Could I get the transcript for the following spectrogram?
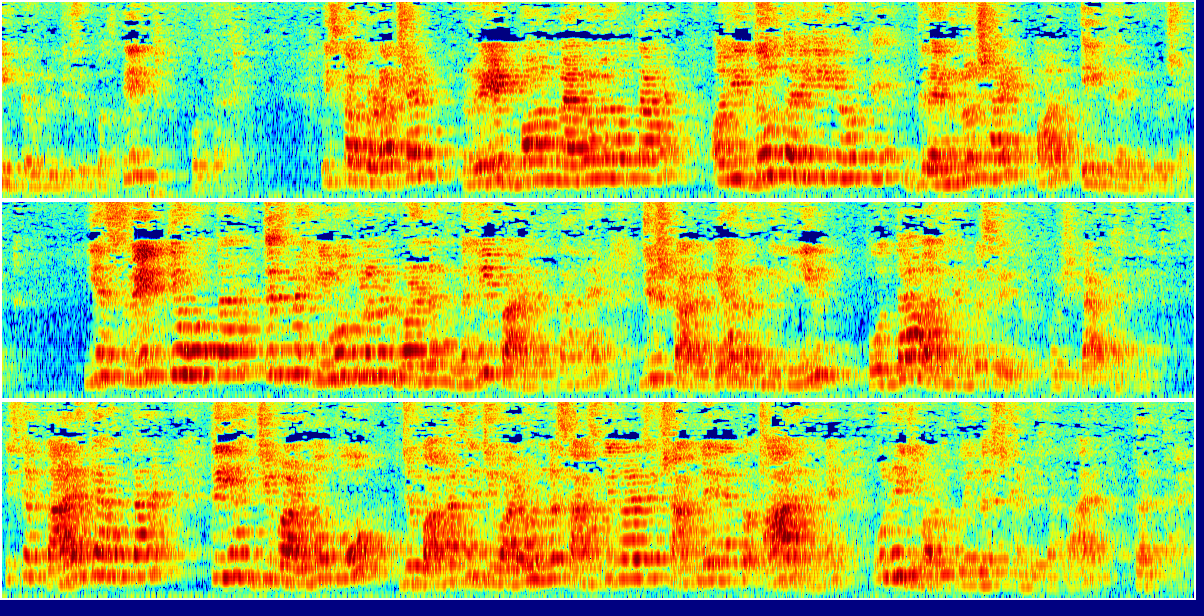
एक डब्ल्यूबीसी उपस्थित होता है। इसका प्रोडक्शन रेड बॉर्न मैरो में होता है और ये दो तरीके के होते हैं ग्रेनुलोसाइट और एक ग्रेनुलोसाइट यह श्वेत क्यों होता है तो इसमें हीमोग्लोबिन वर्णक नहीं पाया जाता है, जिस कारण यह रंगहीन होता है और इसे हम लोग श्वेत कोशिका कहते हैं। इसका कार्य क्या होता है? तो यह जीवाणुओं को, जो बाहर से जीवाणु हम लोग सांस के द्वारा जब सांस ले रहे तो आ रहे हैं, उन्हीं जीवाणुओं को नष्ट करने का कार्य करता है।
